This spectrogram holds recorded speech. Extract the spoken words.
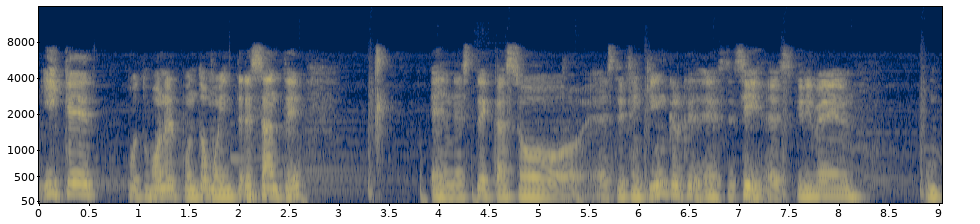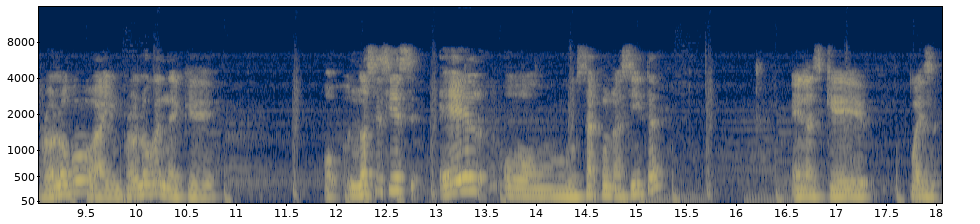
Y que pone el punto muy interesante. En este caso, Stephen King, creo que este, sí, escribe un prólogo. Hay un prólogo en el que no sé si es él o saca una cita en las que pues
